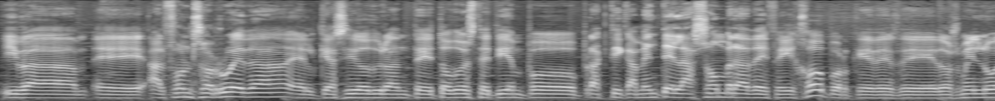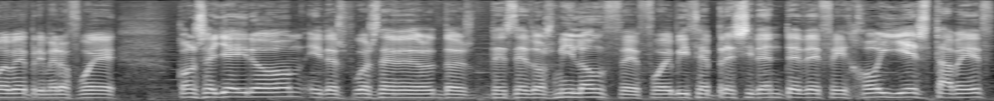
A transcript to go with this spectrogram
iba eh, Alfonso Rueda, el que ha sido durante todo este tiempo prácticamente la sombra de Feijó, porque desde 2009 primero fue consellero y después de- de- desde 2011 fue vicepresidente de Feijó y esta vez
